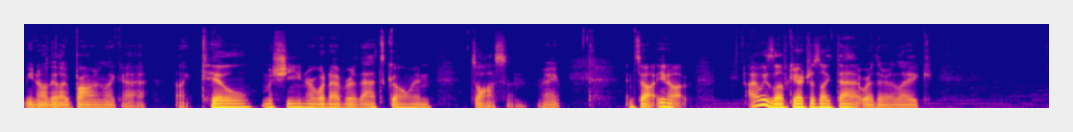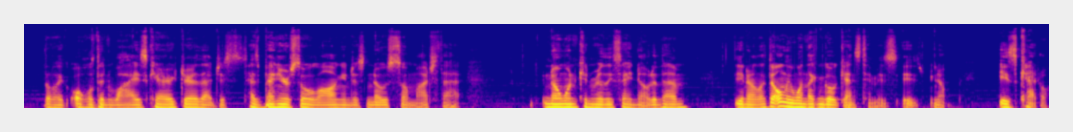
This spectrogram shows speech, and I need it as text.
you know, they're like borrowing like a like till machine or whatever that's going. It's awesome, right? And so you know, I always love characters like that where they're like the like old and wise character that just has been here so long and just knows so much that no one can really say no to them. You know, like the only one that can go against him is is you know is Ketil.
